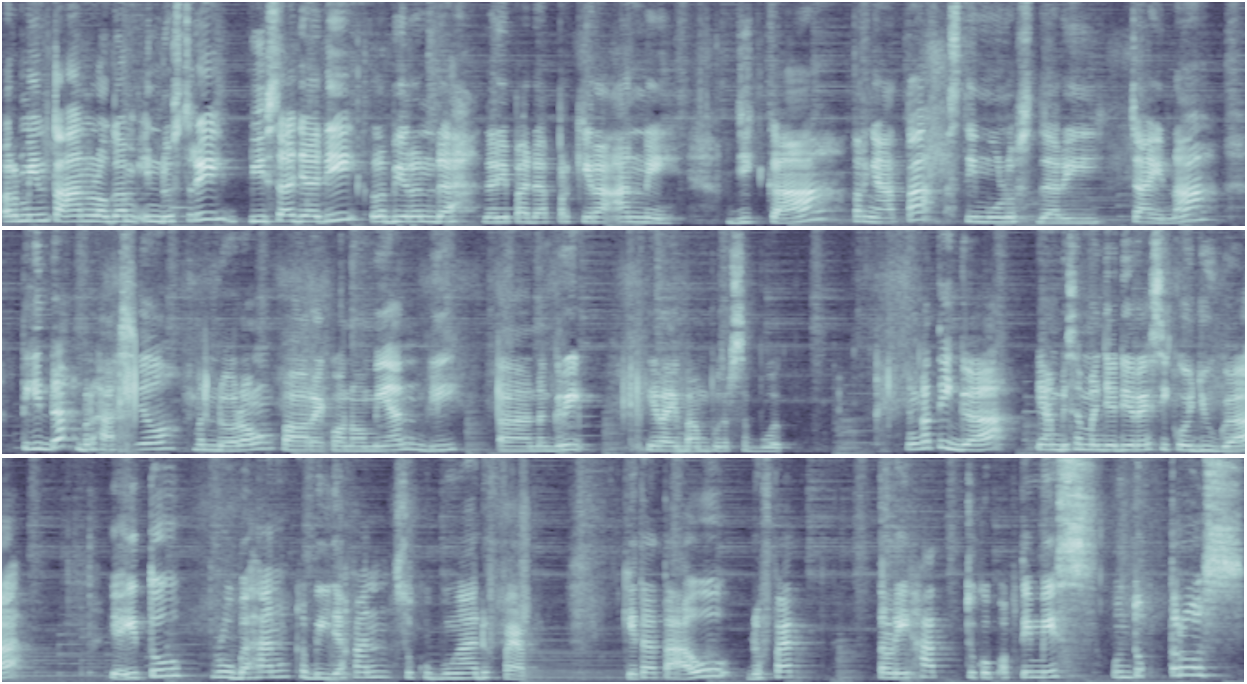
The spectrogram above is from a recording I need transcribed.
permintaan logam industri bisa jadi lebih rendah daripada perkiraan nih jika ternyata stimulus dari China tidak berhasil mendorong perekonomian di uh, negeri tirai bambu tersebut. Yang ketiga, yang bisa menjadi resiko juga yaitu perubahan kebijakan suku bunga The Fed. Kita tahu The Fed terlihat cukup optimis untuk terus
